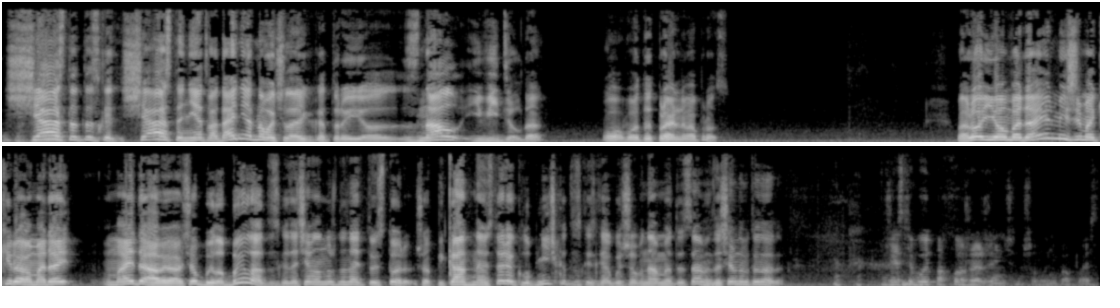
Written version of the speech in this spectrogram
да? Часто, так сказать, часто нет вода ни одного человека, который ее знал и видел, да? О, вот это правильный вопрос. Вало йом вода или миши макира мадай майда, а что было? Было, так сказать, зачем нам нужно знать эту историю? Что, пикантная история, клубничка, так сказать, как бы, чтобы нам это самое, зачем нам это надо? Если будет похожая женщина, чтобы не попасть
